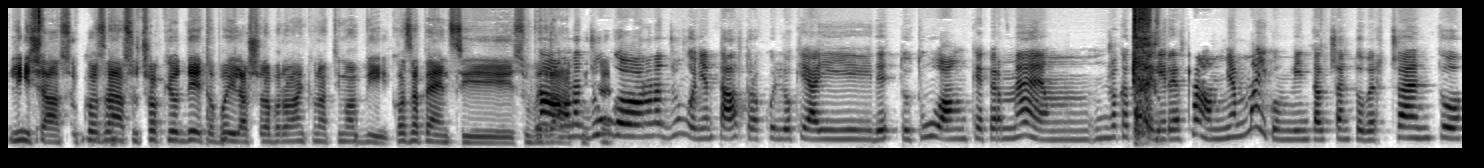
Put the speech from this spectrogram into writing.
Licia, su, cosa, su ciò che ho detto, poi lascio la parola anche un attimo a V. Cosa pensi su Verratti? No, non aggiungo, non aggiungo nient'altro a quello che hai detto tu. Anche per me è un, un giocatore che in realtà non mi ha mai convinta al 100%.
